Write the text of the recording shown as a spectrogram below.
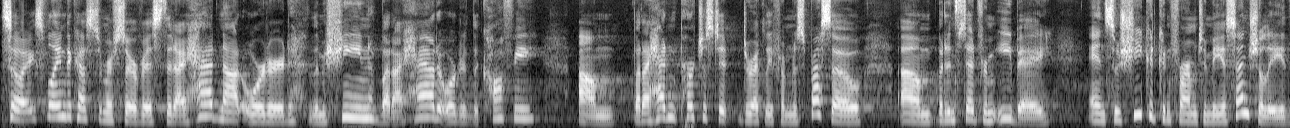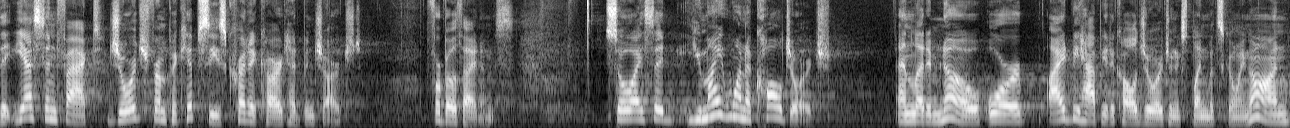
so I explained to customer service that I had not ordered the machine, but I had ordered the coffee, um, but I hadn't purchased it directly from Nespresso, um, but instead from eBay. And so she could confirm to me essentially that yes, in fact, George from Poughkeepsie's credit card had been charged for both items. So I said, you might want to call George and let him know, or I'd be happy to call George and explain what's going on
